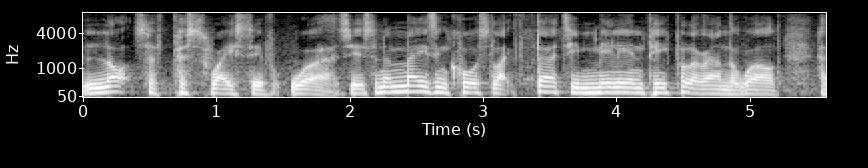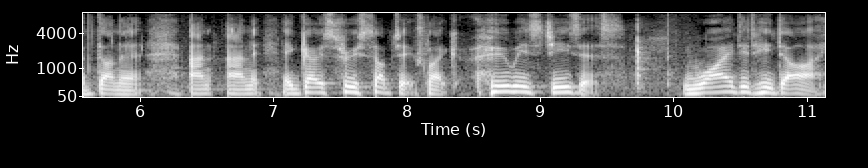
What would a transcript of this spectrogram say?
lots of persuasive words. It's an amazing course, like 30 million people around the world have done it. And, and it goes through subjects like who is Jesus? Why did he die?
